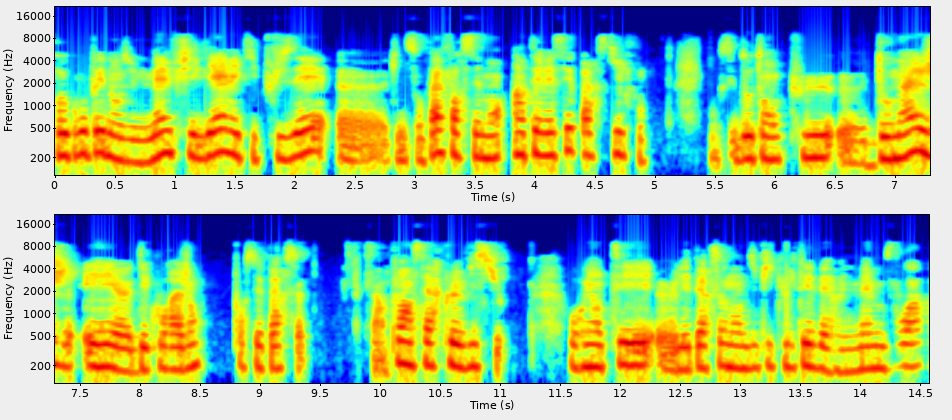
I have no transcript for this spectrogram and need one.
regroupés dans une même filière et qui plus est, euh, qui ne sont pas forcément intéressés par ce qu'ils font. Donc c'est d'autant plus euh, dommage et euh, décourageant pour ces personnes. C'est un peu un cercle vicieux. Orienter les personnes en difficulté vers une même voie,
